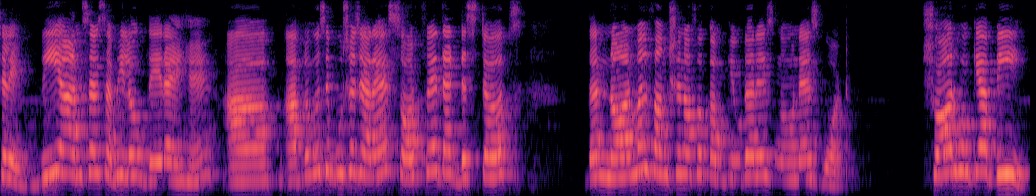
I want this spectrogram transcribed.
चलिए बी आंसर सभी लोग दे रहे हैं। आ, आप लोगों से पूछा जा रहा है software that disturbs the normal function of a computer is known as what sure हो क्या? बी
